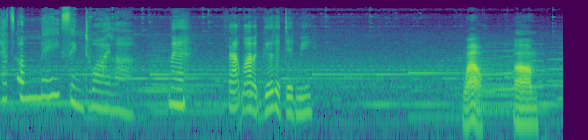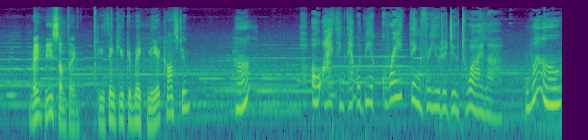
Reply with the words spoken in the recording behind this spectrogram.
That's amazing, Twyla. Meh. Fat lot of good it did me. Wow. Um, make me something. Do you think you could make me a costume? Huh? Oh, I think that would be a great thing for you to do, Twyla. Well,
